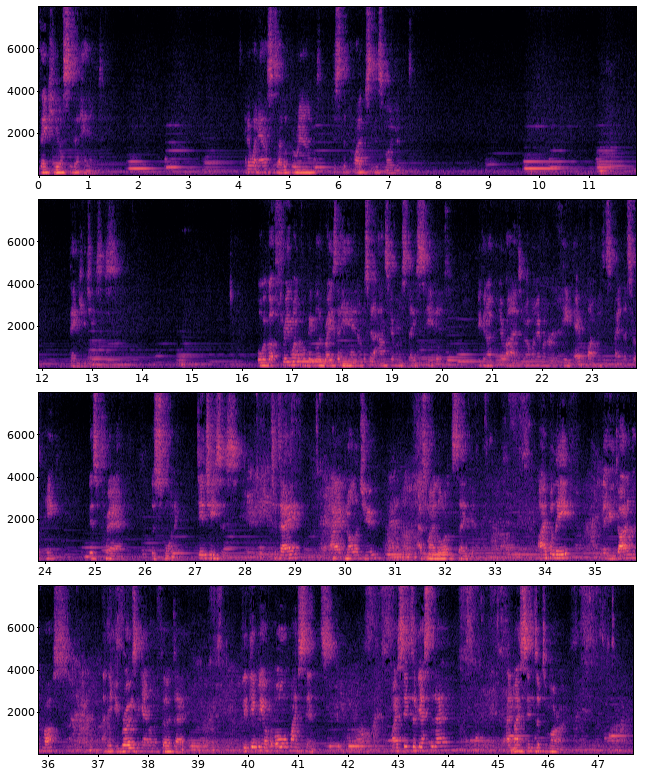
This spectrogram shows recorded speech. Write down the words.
Thank you. I see that hand. Anyone else, as I look around, just in the privacy of this moment. Thank you, Jesus. Well, we've got three wonderful people who raised their hand. I'm just going to ask everyone to stay seated. You can open your eyes, but I want everyone to repeat. Everyone participate. Let's repeat this prayer this morning. Dear Jesus, today I acknowledge you as my Lord and Savior. I believe that you died on the cross and that you rose again on the third day. Forgive me of all my sins, my sins of yesterday and my sins of tomorrow.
